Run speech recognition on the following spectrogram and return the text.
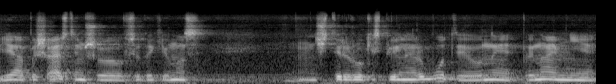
я пишаюсь тим, що все-таки в нас 4 роки спільної роботи, вони принаймні е,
